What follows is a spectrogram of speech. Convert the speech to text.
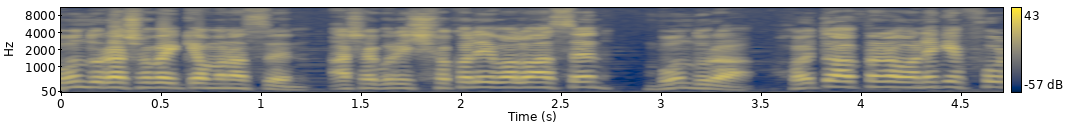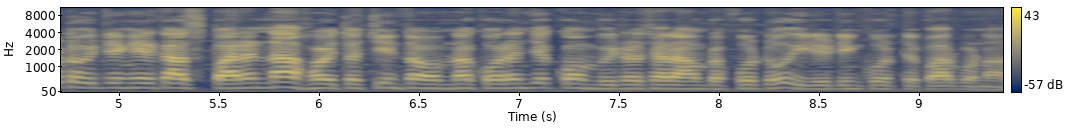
বন্ধুরা, সবাই কেমন আছেন? আশা করি সকলেই ভালো আছেন। বন্ধুরা, হয়তো আপনারা অনেকে ফটো এডিটিং এর কাজ পারেন না, হয়তো চিন্তা ভাবনা করেন যে কম্পিউটার ছাড়া আমরা ফটো এডিটিং করতে পারব না।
